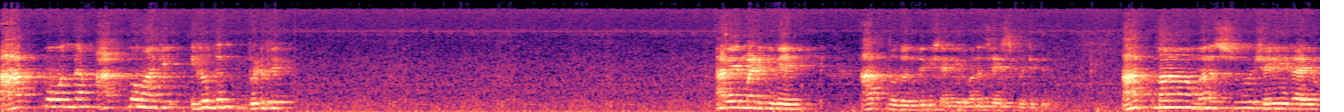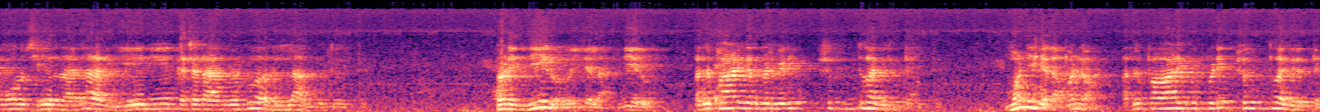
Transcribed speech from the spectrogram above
ಆತ್ಮವನ್ನ ಆತ್ಮವಾಗಿ ಇರೋದಕ್ಕೆ ಬಿಡಬೇಕು. ನಾವೇನ್ ಮಾಡಿದ್ದೀವಿ ಆತ್ಮದೊಂದಿಗೆ ಶರೀರವನ್ನು ಸೇರಿಸಿಬಿಟ್ಟಿದ್ದೀವಿ ಆತ್ಮ, ಮನಸ್ಸು, ಶರೀರ ಇವು ಮೂರು ಸೇರಿದಾಗ ಅದು ಏನೇನು ಕಚಡ ಆಗಬೇಕು, ಅದೆಲ್ಲ ಆಗ್ಬಿಟ್ಟಿರುತ್ತೆ ನೋಡಿ, ನೀರು ಇದೆಯಲ್ಲ, ನೀರು. ಅದ್ರ ಪಾಡಿಗೆ ಅದು ಬಿಡಬೇಡಿ, ಶುದ್ಧವಾಗಿರುತ್ತೆ. ಮಣ್ಣು ಇದೆಯಲ್ಲ ಮಣ್ಣು, ಅದ್ರ ಪಾಡಿಗೆ ಬಿಟ್ಬಿಡಿ, ಶುದ್ಧವಾಗಿರುತ್ತೆ.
